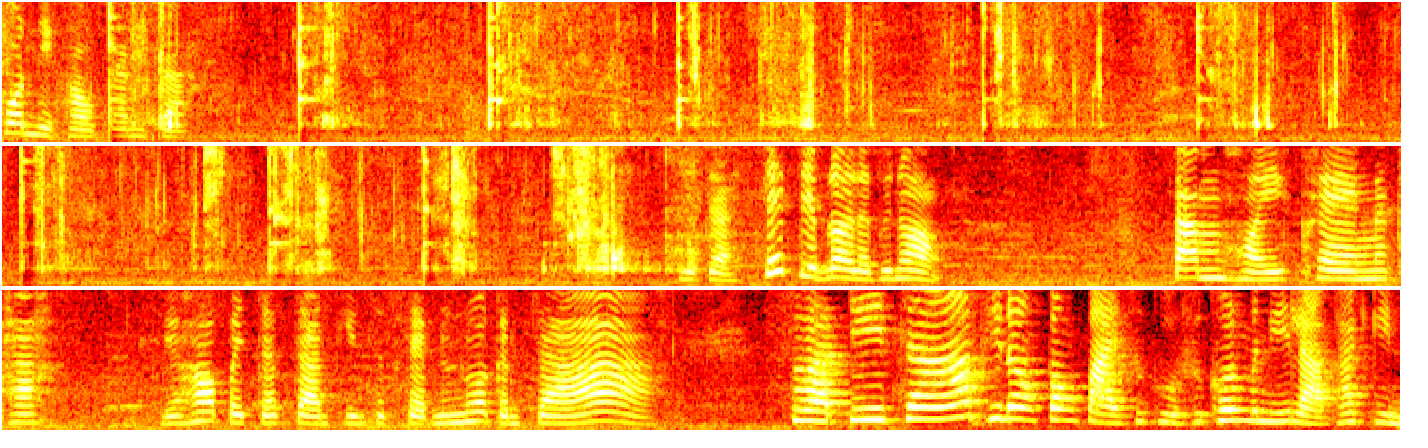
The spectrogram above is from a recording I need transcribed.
คนให้เข้ากันจ้ะนี่จ้ะเสร็จเรียบร้อยแล้วพี่น้องตำหอยแครงนะคะ เดี๋ยวเราไปจัดจานกินแซ่บๆนัวๆกันจ้า สวัสดีจ้าพี่น้องป้องปายสุขุสุขคนวันนี้หลาพากิน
